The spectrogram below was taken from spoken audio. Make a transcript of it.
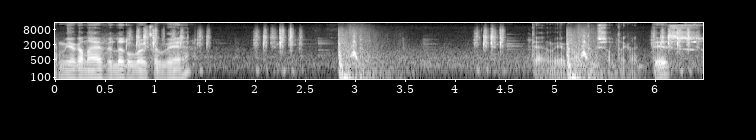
And we are gonna have a little road over here. Then we are gonna do something like this.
